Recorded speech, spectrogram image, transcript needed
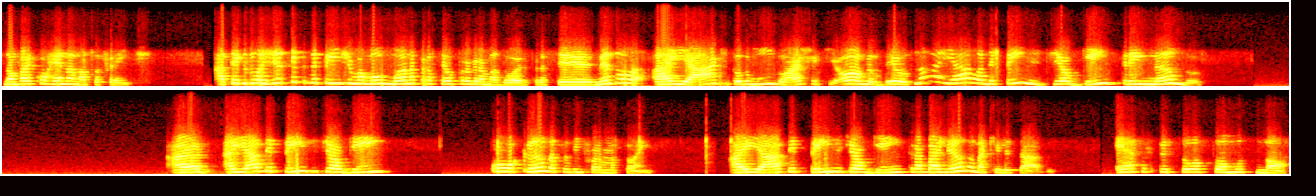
não vai correr na nossa frente. A tecnologia sempre depende de uma mão humana para ser o programador, para ser mesmo a IA que todo mundo acha que, oh meu Deus, não a IA, ela depende de alguém treinando. A, a IA depende de alguém colocando essas informações. A IA depende de alguém trabalhando naqueles dados essas pessoas somos nós.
